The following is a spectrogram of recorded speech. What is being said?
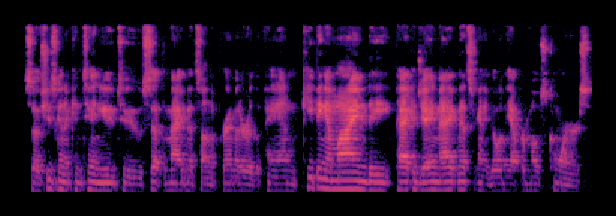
So she's going to continue to set the magnets on the perimeter of the pan, keeping in mind the package A magnets are going to go in the uppermost corners.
